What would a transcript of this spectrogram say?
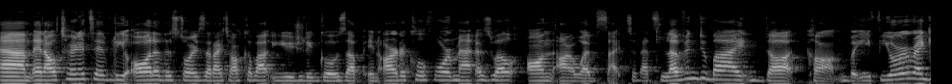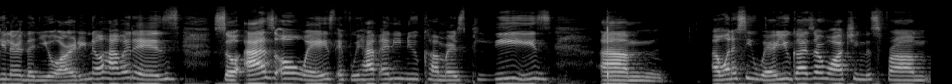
Um, and alternatively, all of the stories that I talk about usually goes up in article format as well on our website. So that's lovindubai.com. But if you're a regular, then you already know how it is. So as always, if we have any newcomers, please, um, I want to see where you guys are watching this from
